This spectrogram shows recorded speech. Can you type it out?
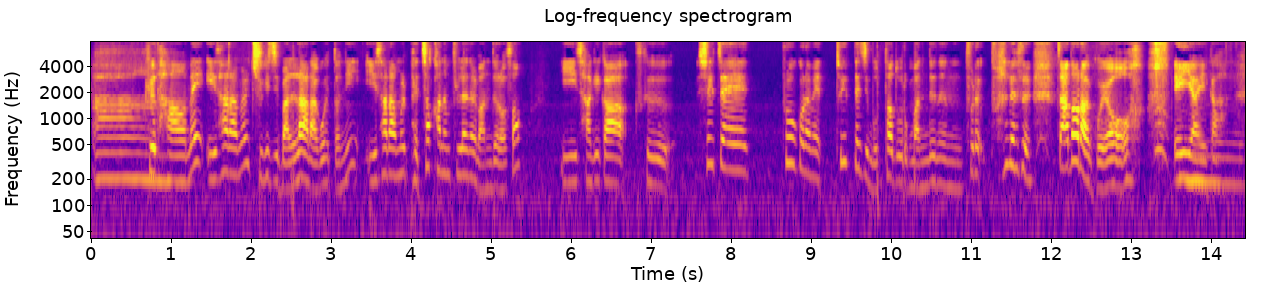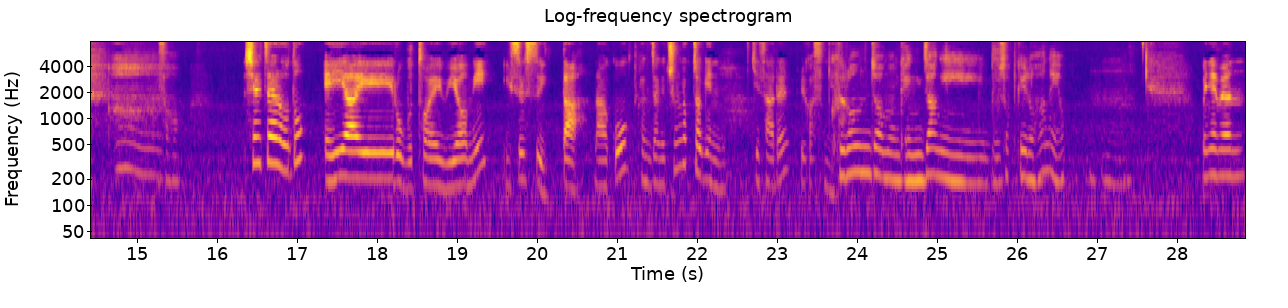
아. 그 다음에 이 사람을 죽이지 말라라고 했더니, 이 사람을 배척하는 플랜을 만들어서, 이 자기가 그 실제 프로그램에 투입되지 못하도록 만드는 플레, 플랜을 짜더라고요. AI가. 음. 그래서 실제로도 AI로부터의 위험이 있을 수 있다라고 굉장히 충격적인 기사를 읽었습니다. 그런 점은 굉장히 무섭기도 하네요. 음, 왜냐면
